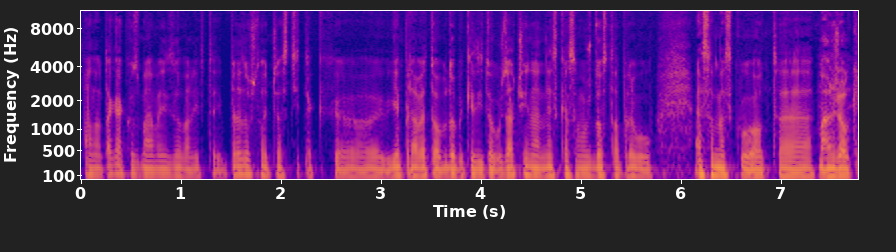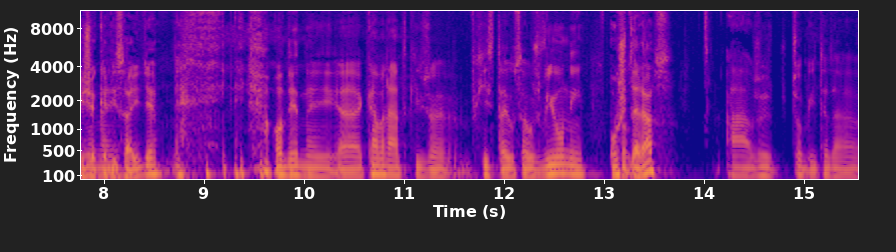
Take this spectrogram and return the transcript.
Áno, tak ako sme avizovali v tej predošlej časti, tak uh, je práve to obdobie, kedy to už začína. Dneska som už dostal prvú SMS-ku od... Uh, Manželky, jednej, že kedy sa ide? od jednej uh, kamarátky, že chystajú sa už v júni. Už teraz? A že čo by teda uh,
